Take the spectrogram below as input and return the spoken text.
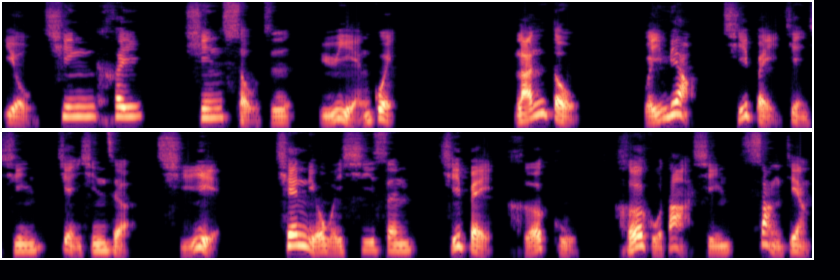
有青黑星守之，于言贵。南斗为庙，其北见星，见星者其也。牵牛为西生，其北河谷，河谷大星，上将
